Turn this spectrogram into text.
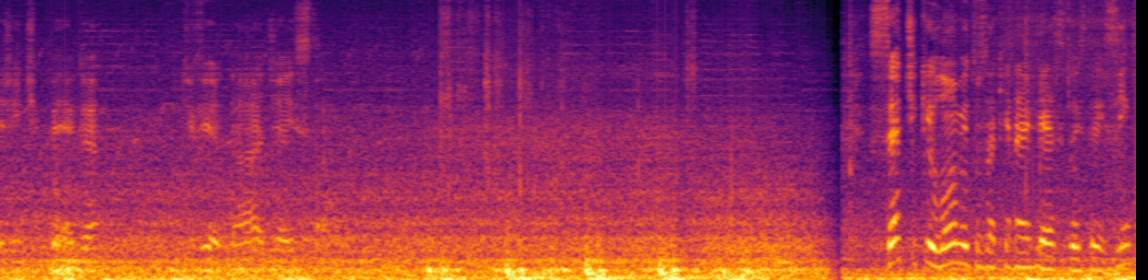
a gente pega de verdade a estrada. Sete quilômetros aqui na RS 235,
